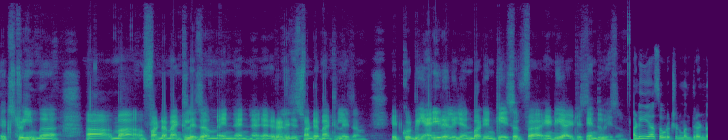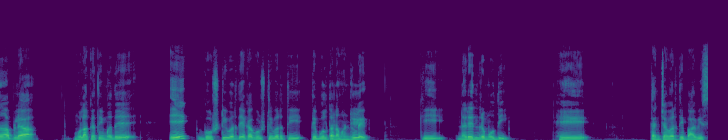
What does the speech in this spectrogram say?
extreme uh, um, uh, fundamentalism in, in uh, religious fundamentalism. It could be any religion, but in case of uh, India, it is Hinduism. आणि या संरक्षण मंत्र्यांनं आपल्या मुलाखतीमध्ये एक गोष्टीवरती एका गोष्टीवरती ते बोलताना म्हटले की नरेंद्र मोदी हे त्यांच्यावरती बावीस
